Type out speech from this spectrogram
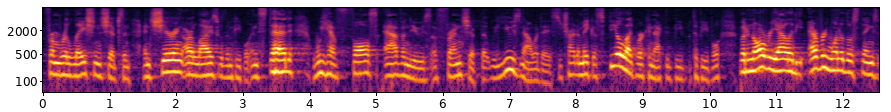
from relationships and, and sharing our lives with them people. Instead, we have false avenues of friendship that we use nowadays to try to make us feel like we're connected to people. But in all reality, every one of those things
